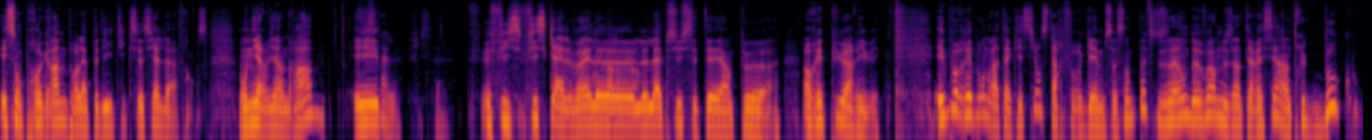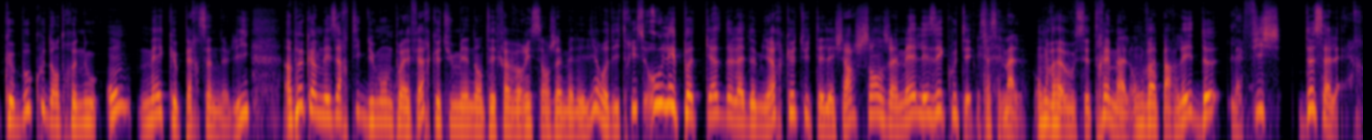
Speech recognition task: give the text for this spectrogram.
et son programme pour la politique sociale de la France. On y reviendra. Et fistal. Fis- fiscal, ouais, le, pardon, pardon. le lapsus était un peu euh, aurait pu arriver. Et pour répondre à ta question, Star 4 Game 69, nous allons devoir nous intéresser à un truc beaucoup, que beaucoup d'entre nous ont, mais que personne ne lit. Un peu comme les articles du Monde.fr que tu mets dans tes favoris sans jamais les lire, auditrice, ou les podcasts de la demi-heure que tu télécharges sans jamais les écouter. Et ça, c'est mal. On va, c'est très mal. On va parler de la fiche de salaire.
